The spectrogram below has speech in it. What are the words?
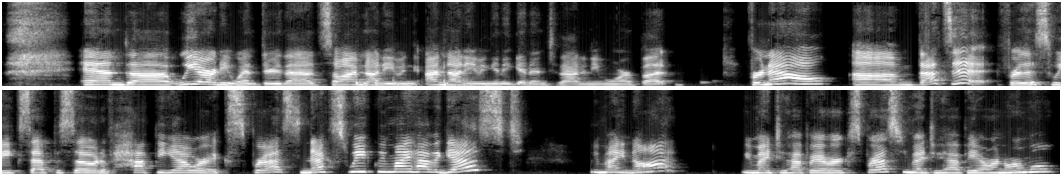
and uh, we already went through that, so I'm not even I'm not even going to get into that anymore. But for now, um, that's it for this week's episode of Happy Hour Express. Next week we might have a guest, we might not. We might do Happy Hour Express. We might do Happy Hour Normal.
